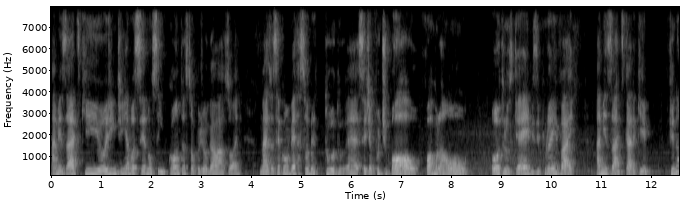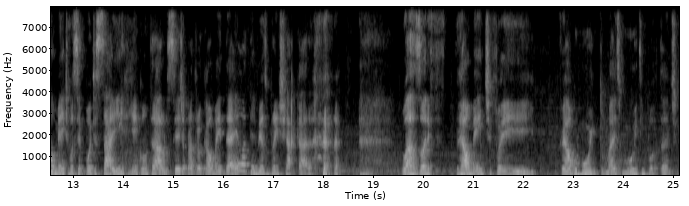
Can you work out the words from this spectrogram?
Amizades que hoje em dia você não se encontra só por jogar Warzone, mas você conversa sobre tudo, é, seja futebol, Fórmula 1, outros games e por aí vai. Amizades, cara, que finalmente você pôde sair e encontrá-los, seja para trocar uma ideia ou até mesmo para encher a cara. o Warzone realmente foi foi algo muito, mas muito importante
